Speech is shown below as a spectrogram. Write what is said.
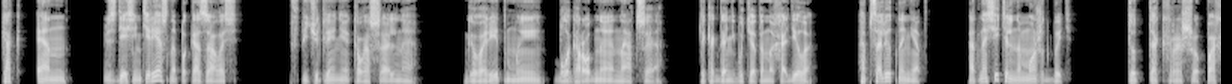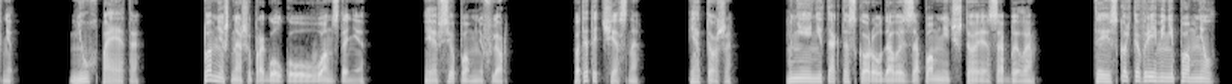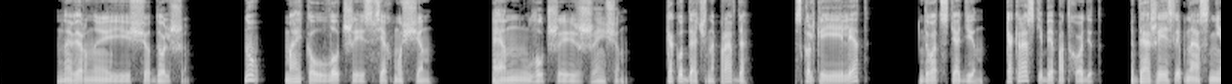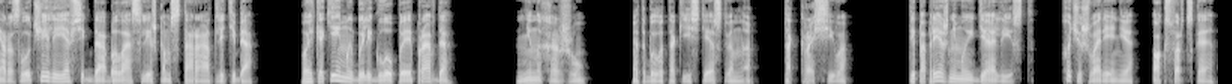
как Энн... здесь интересно показалось?» «Впечатление колоссальное. Говорит, мы благородная нация. Ты когда-нибудь это находила?» «Абсолютно нет. Относительно, может быть». «Тут так хорошо пахнет». «Нюх поэта. Помнишь нашу прогулку в Вонстоне?» «Я все помню, Флёр. Вот это честно. Я тоже. Мне не так-то скоро удалось запомнить, что я забыла. Ты сколько времени помнил? Наверное, еще дольше. Ну, Майкл лучший из всех мужчин. Энн лучший из женщин. Как удачно, правда? Сколько ей лет? Двадцать один. Как раз тебе подходит. Даже если б нас не разлучили, я всегда была слишком стара для тебя. Ой, какие мы были глупые, правда? Не нахожу. Это было так естественно, так красиво. Ты по-прежнему идеалист. Хочешь варенье? Оксфордское?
